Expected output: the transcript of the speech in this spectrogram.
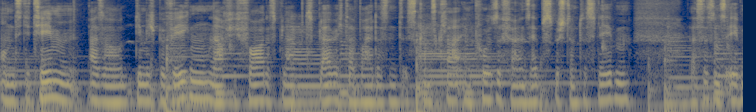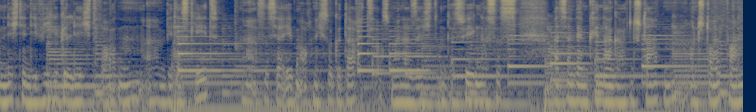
Und die Themen, also die mich bewegen nach wie vor, das bleibt, bleibe ich dabei, das sind, ist ganz klar Impulse für ein selbstbestimmtes Leben. Das ist uns eben nicht in die Wiege gelegt worden, äh, wie das geht. Es ist ja eben auch nicht so gedacht aus meiner Sicht. Und deswegen ist es, als wenn wir im Kindergarten starten und stolpern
